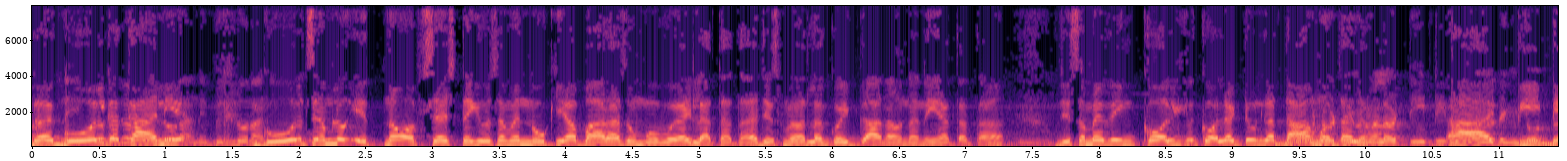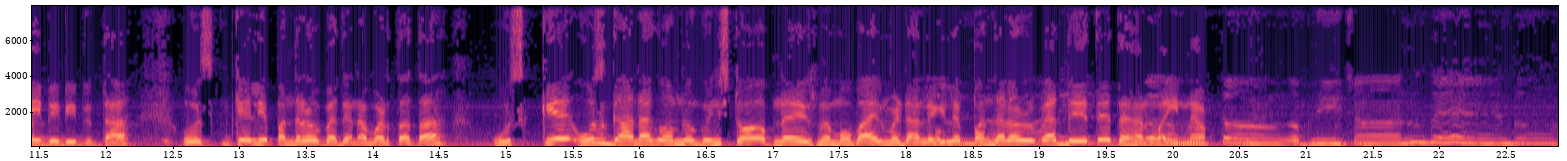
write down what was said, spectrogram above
ना, गोल का कहानी गोल से हम लोग इतना ऑब्सेस्ड है कि उस समय नोकिया बारह सौ मोबाइल आता था जिसमें मतलब कोई गाना उना नहीं आता था। जिस समय रिंग कॉल कॉलर ट्यून का दाम होता था। हाँ टी टी टी था। उसके लिए पंद्रह रुपए देना पड़ता था। उसके उस गाना को हम लोग इंस्टॉल अपने इसमें मोबाइल में डालने के लिए पंद्रह रुपया देते थे हर महीना। अभी जान दे दो।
